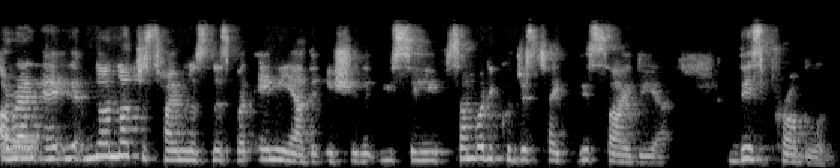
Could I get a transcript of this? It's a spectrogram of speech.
Around eh, no, not just homelessness, but any other issue that you see. If somebody could just take this idea, this problem,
